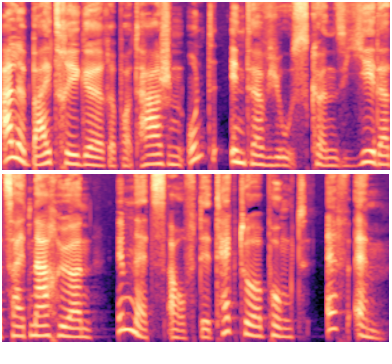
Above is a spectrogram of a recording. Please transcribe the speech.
Alle Beiträge, Reportagen und Interviews können Sie jederzeit nachhören im Netz auf detektor.fm.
